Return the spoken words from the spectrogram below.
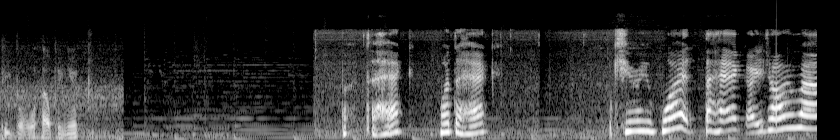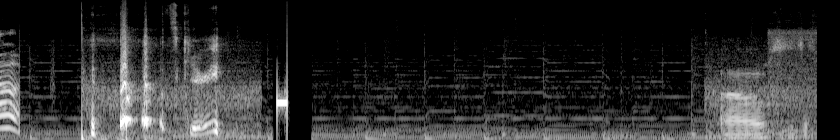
people helping you. What the heck? What the heck? Kiri, what the heck are you talking about? That's Kiri. Oh, she's just.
